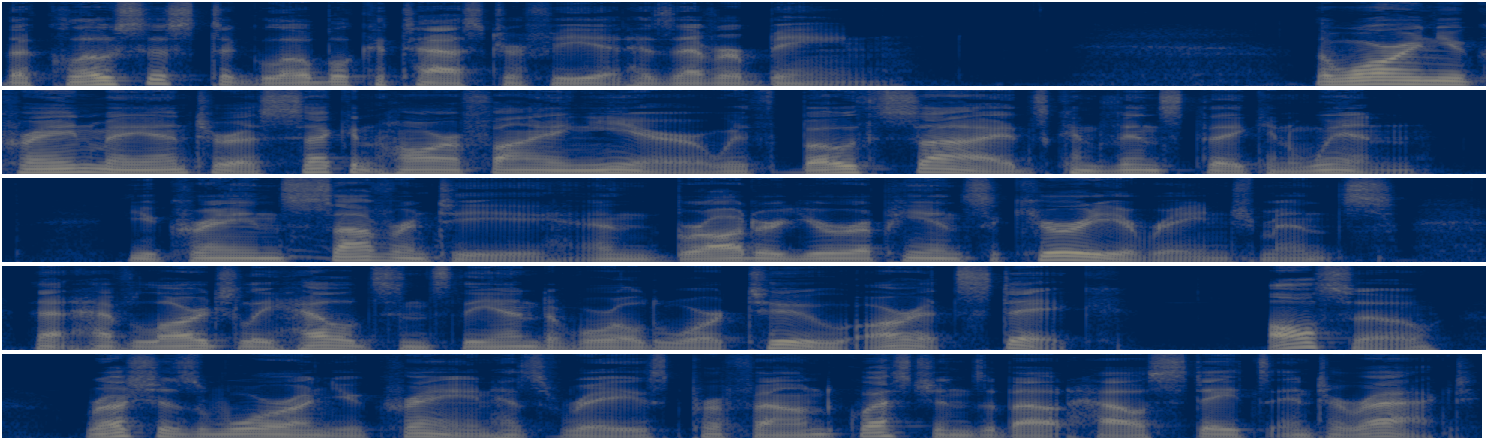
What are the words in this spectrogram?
the closest to global catastrophe it has ever been. The war in Ukraine may enter a second horrifying year with both sides convinced they can win. Ukraine's sovereignty and broader European security arrangements that have largely held since the end of World War II are at stake. Also, Russia's war on Ukraine has raised profound questions about how states interact,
